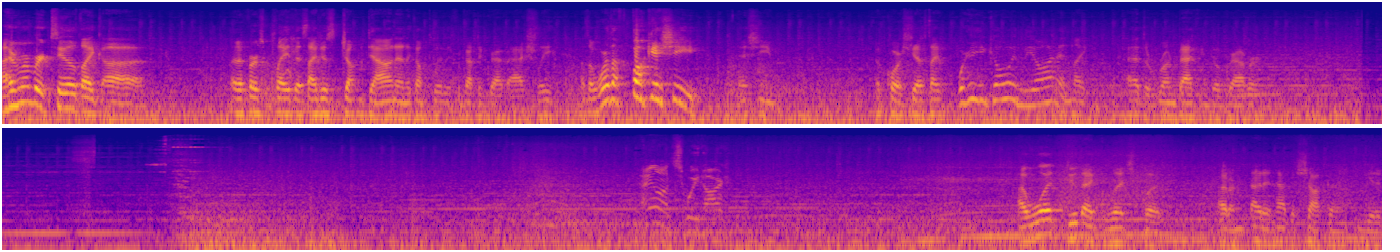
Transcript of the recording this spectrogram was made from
I remember too, like, uh, when I first played this, I just jumped down and I completely forgot to grab Ashley. I was like, where the fuck is she? And she, of course, she was like, where are you going, Leon? And like, I had to run back and go grab her. Hang on, sweetheart. I would do that glitch, but I don't. I didn't have the shotgun needed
